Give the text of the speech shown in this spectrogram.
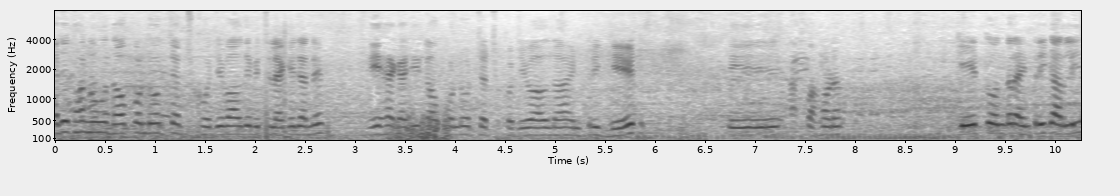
ਅੱਜ ਤੁਹਾਨੂੰ ਦਾ ਡੋਰ ਚਰਚ ਖੋਜੇਵਾਲ ਦੇ ਵਿੱਚ ਲੈ ਕੇ ਜਾਂਦੇ ਇਹ ਹੈਗਾ ਜੀ ਦਾ ਡੋਰ ਚਰਚ ਖੋਜੇਵਾਲ ਦਾ ਐਂਟਰੀ ਗੇਟ ਤੇ ਆਪਾਂ ਹੁਣ ਗੇਟ ਤੋਂ ਅੰਦਰ ਐਂਟਰੀ ਕਰ ਲਈ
